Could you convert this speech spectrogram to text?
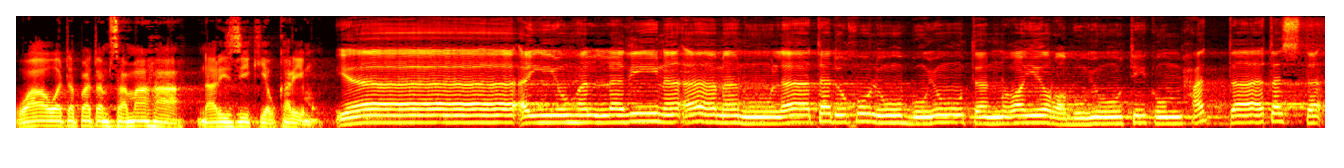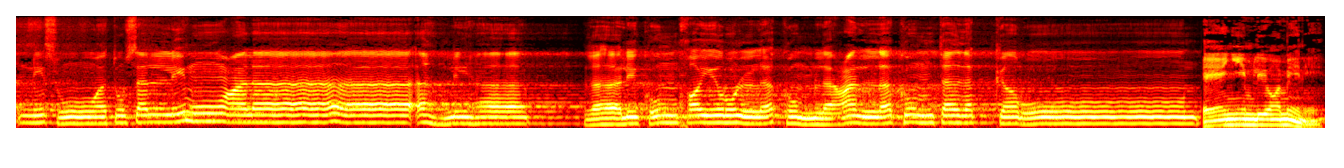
wao watapata msamaha na riziki ya ukarimu يا ايها الذين امنوا لا تدخلوا بيوتا غير بيوتكم حتى تستانسوا وتسلموا على اهلها ذلكم خير لكم لعلكم تذكرون Enyi mlioamini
